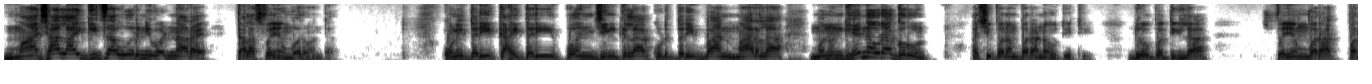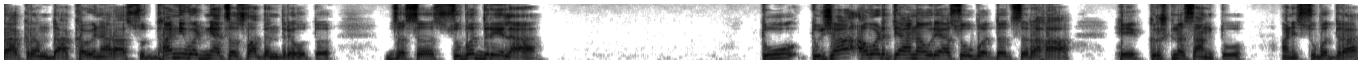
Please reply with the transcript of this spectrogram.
माझ्या लायकीचा वर निवडणार आहे. त्याला स्वयंवर म्हणतात. कोणीतरी काहीतरी पण जिंकला कुठेतरी बाण मारला म्हणून घे नवरा करून अशी परंपरा नव्हती ती. द्रौपदीला स्वयंवरात पराक्रम दाखविणारा सुद्धा निवडण्याचं स्वातंत्र्य होतं. जसं सुभद्रेला तू तुझ्या आवडत्या नवऱ्यासोबतच राहा हे कृष्ण सांगतो आणि सुभद्रा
